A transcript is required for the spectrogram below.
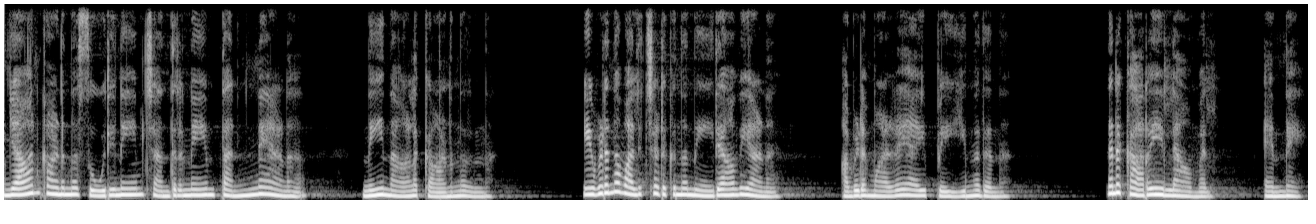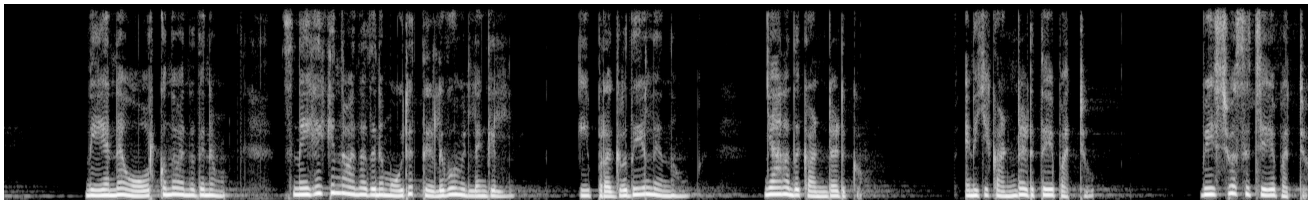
ഞാൻ കാണുന്ന സൂര്യനെയും ചന്ദ്രനെയും തന്നെയാണ് നീ നാളെ കാണുന്നതെന്ന്. ഇവിടുന്ന് വലിച്ചെടുക്കുന്ന നീരാവിയാണ് അവിടെ മഴയായി പെയ്യുന്നതെന്ന്. നിനക്കറിയില്ല അമൽ. എന്നെ. നീ എന്നെ ഓർക്കുന്നുവെന്നതിനും സ്നേഹിക്കുന്നുവെന്നതിനും ഒരു തെളിവുമില്ലെങ്കിൽ ഈ പ്രകൃതിയിൽ നിന്നും ഞാനത് കണ്ടെടുക്കും. എനിക്ക് കണ്ടെടുത്തേ പറ്റൂ. വിശ്വസിച്ചേ പറ്റൂ.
